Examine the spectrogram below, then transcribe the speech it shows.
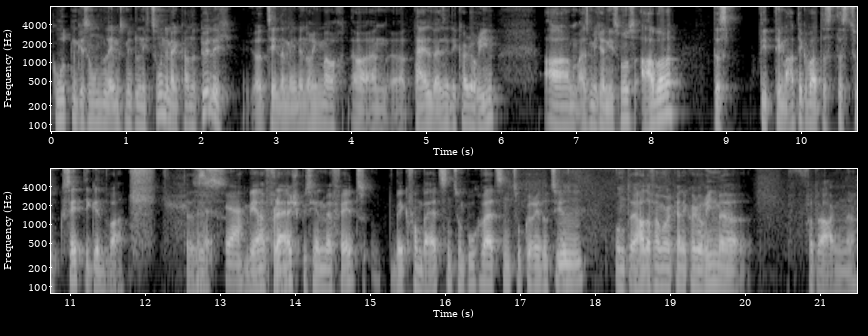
guten, gesunden Lebensmitteln nicht zunehmen kann. Natürlich zählt am Ende noch immer auch äh, äh, teilweise die Kalorien ähm, als Mechanismus, aber das, die Thematik war, dass das zu sättigend war. Das also, ist ja, mehr Fleisch, bisschen mehr Fett, weg vom Weizen zum Buchweizen, Zucker reduziert. Mhm. Und er hat auf einmal keine Kalorien mehr vertragen. Ne?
